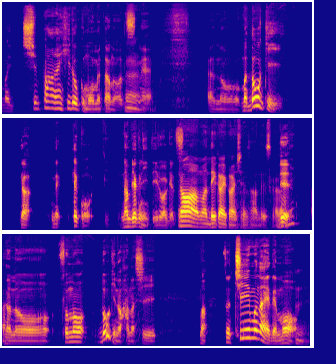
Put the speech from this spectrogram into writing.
ーまあ一番ひどく揉めたのはですね、あのーまあ同期がね結構何百人っているわけですよ。ああまあでかい会社さんですからでね、あのーその同期の話、まあそのチーム内でも、うん。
